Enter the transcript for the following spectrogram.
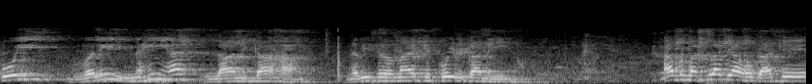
کوئی ولی نہیں ہے، لا نکاح۔ نبی سے فرمایا کہ کوئی نکاح نہیں۔ ہے اب مسئلہ کیا ہوگا کہ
